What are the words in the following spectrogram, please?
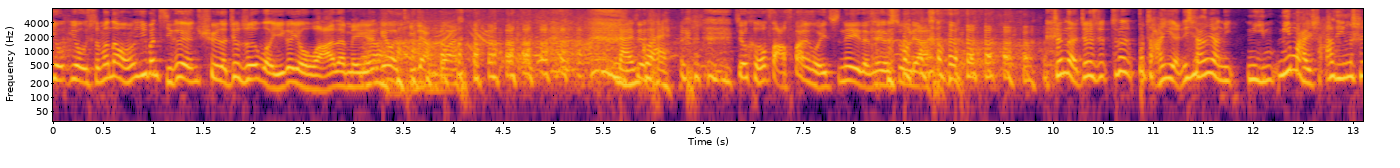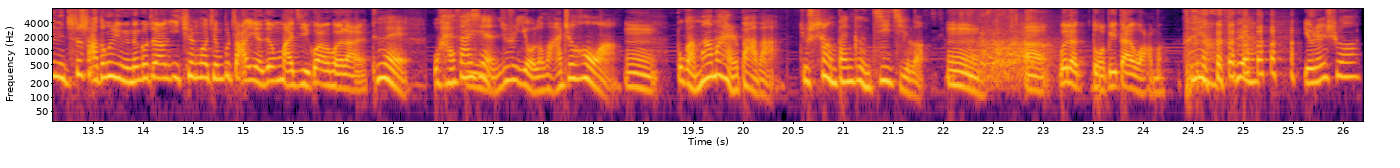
有有什么呢？我们一般几个人去的，就只有我一个有娃的，每个人给我提两罐，难怪，就合法范围之内的那个数量。真的就是真的不眨眼，你想想，你你你买啥零食，你吃啥东西，你能够这样一千块钱不眨眼就买几罐回来？对我还发现，就是有了娃之后啊，嗯不管妈妈还是爸爸，就上班更积极了。嗯啊，为了躲避带娃嘛。对呀、对呀、有人说，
